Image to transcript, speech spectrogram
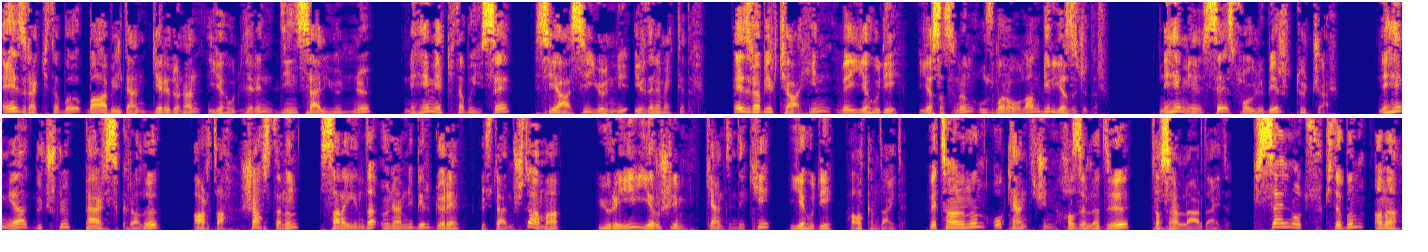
Ezra kitabı Babil'den geri dönen Yahudilerin dinsel yönünü, Nehemya kitabı ise siyasi yönünü irdelemektedir. Ezra bir kahin ve Yahudi yasasının uzmanı olan bir yazıcıdır. Nehemya ise soylu bir tüccar. Nehemya güçlü Pers kralı Artahşasta'nın sarayında önemli bir görev üstlenmişti ama yüreği Yaruşilim kentindeki Yahudi halkındaydı ve Tanrı'nın o kent için hazırladığı tasarılardaydı. Kişisel not kitabın ana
